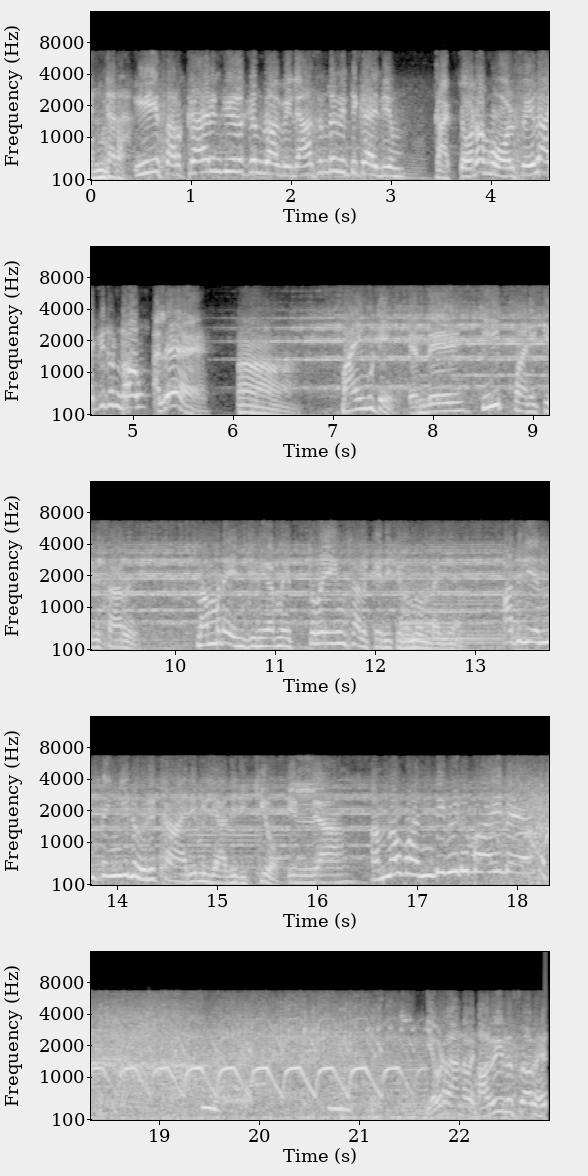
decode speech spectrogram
എന്തടാ? ഈ സർക്കാരും ജീവിതക്കെന്താ വിലാസിന്റെ വീട്ടിൽ കാര്യം കച്ചവടം ഹോൾസെയിൽ ആക്കിയിട്ടുണ്ടാവും അല്ലേ? ആ. മായൻകുട്ടി. എന്തേ? ഈ പണിക്കര് സാറ് നമ്മുടെ എഞ്ചിനീയറിനെ ഇത്രയും സൽക്കരിക്കണമെന്നുണ്ടെങ്കിൽ അതിൽ എന്തെങ്കിലും ഒരു കാര്യമില്ലാതിരിക്കോ ഇല്ല. അന്ന വണ്ടി വിടുമായിനെ എവിടെ ആണ്ടവൻ അറിയില്ല സാറേ.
